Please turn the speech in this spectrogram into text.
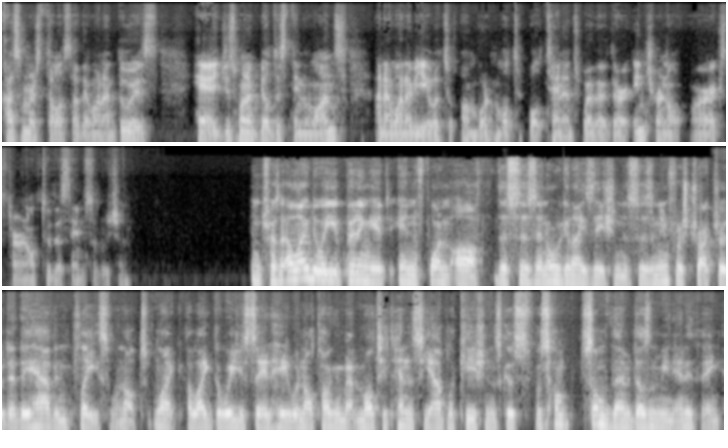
customers tell us that they want to do is hey, I just want to build this thing once and I want to be able to onboard multiple tenants, whether they're internal or external to the same solution. Interesting. I like the way you're putting it in form of this is an organization, this is an infrastructure that they have in place. We're not like I like the way you said, hey, we're not talking about multi-tenancy applications because for some some of them it doesn't mean anything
